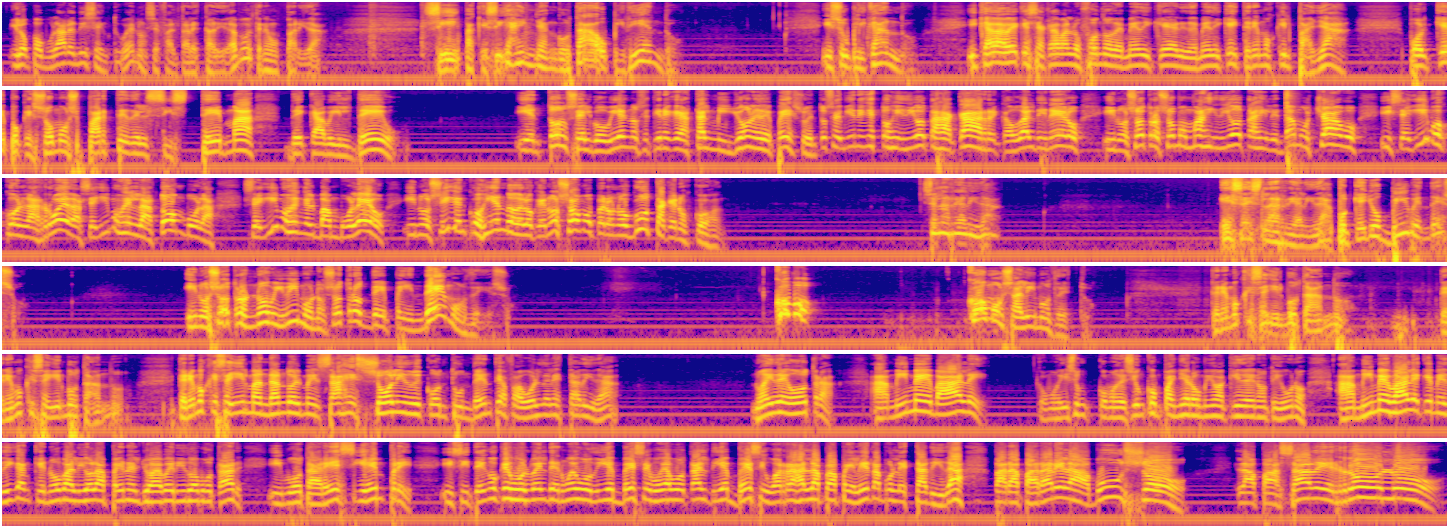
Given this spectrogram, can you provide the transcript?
Y los populares dicen, tú ves, no hace falta la estadidad porque tenemos paridad. Sí, para que sigas enñangotado pidiendo. Y suplicando. Y cada vez que se acaban los fondos de Medicare y de Medicaid tenemos que ir para allá. ¿Por qué? Porque somos parte del sistema de cabildeo. Y entonces el gobierno se tiene que gastar millones de pesos. Entonces vienen estos idiotas acá a recaudar dinero y nosotros somos más idiotas y les damos chavos y seguimos con la rueda, seguimos en la tómbola, seguimos en el bamboleo y nos siguen cogiendo de lo que no somos, pero nos gusta que nos cojan. Esa es la realidad. Esa es la realidad, porque ellos viven de eso. Y nosotros no vivimos, nosotros dependemos de eso. ¿Cómo, cómo salimos de esto? Tenemos que seguir votando. Tenemos que seguir votando. Tenemos que seguir mandando el mensaje sólido y contundente a favor de la estadidad. No hay de otra. A mí me vale como, dice como decía un compañero mío aquí de Noti1, a mí me vale que me digan que no valió la pena el yo haber ido a votar y votaré siempre. Y si tengo que volver de nuevo 10 veces, voy a votar 10 veces y voy a rajar la papeleta por la estadidad para parar el abuso, la pasada de rolo.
